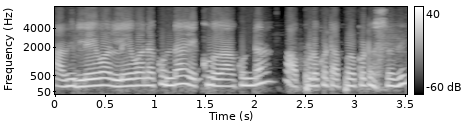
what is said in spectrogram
అవి లేవ లేవనకుండా ఎక్కువ కాకుండా అప్పుడొకటి అప్పుడొకటి వస్తుంది.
